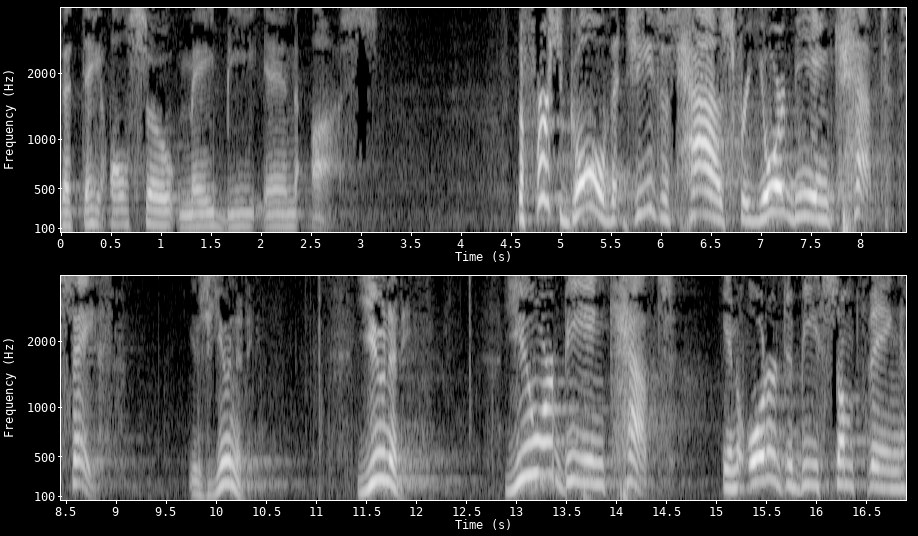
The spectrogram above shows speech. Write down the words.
that they also may be in us. The first goal that Jesus has for your being kept safe is unity. Unity. You are being kept in order to be something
